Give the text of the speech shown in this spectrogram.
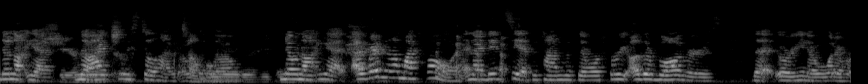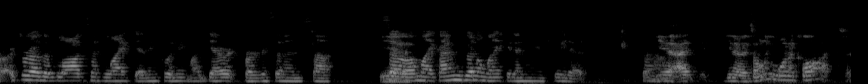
no, not yet. Share No, it I actually or still have it open tumble though. it or anything? No, not yet. I read it on my phone, and I did see at the time that there were three other bloggers that, or you know, whatever, three other blogs that liked it, including like Derek Ferguson and stuff. So Yeah. I'm like, I'm gonna like it and retweet it. So Yeah, I, you know, it's only one o'clock, so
